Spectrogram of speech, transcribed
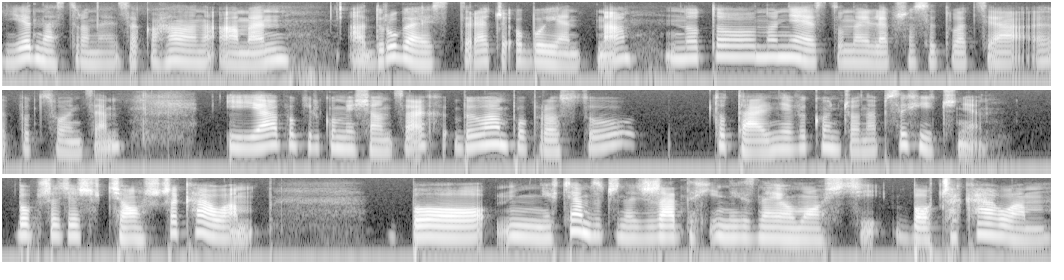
jedna strona jest zakochana na amen, a druga jest raczej obojętna, no to no nie jest to najlepsza sytuacja e, pod słońcem. I ja po kilku miesiącach byłam po prostu totalnie wykończona psychicznie, bo przecież wciąż czekałam bo nie chciałam zaczynać żadnych innych znajomości, bo czekałam.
